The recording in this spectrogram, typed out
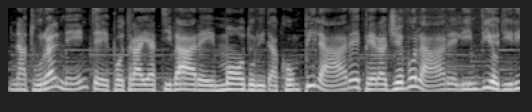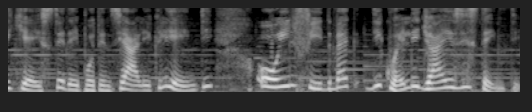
Naturalmente potrai attivare moduli da compilare per agevolare l'invio di richieste dei potenziali clienti o il feedback di quelli già esistenti.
